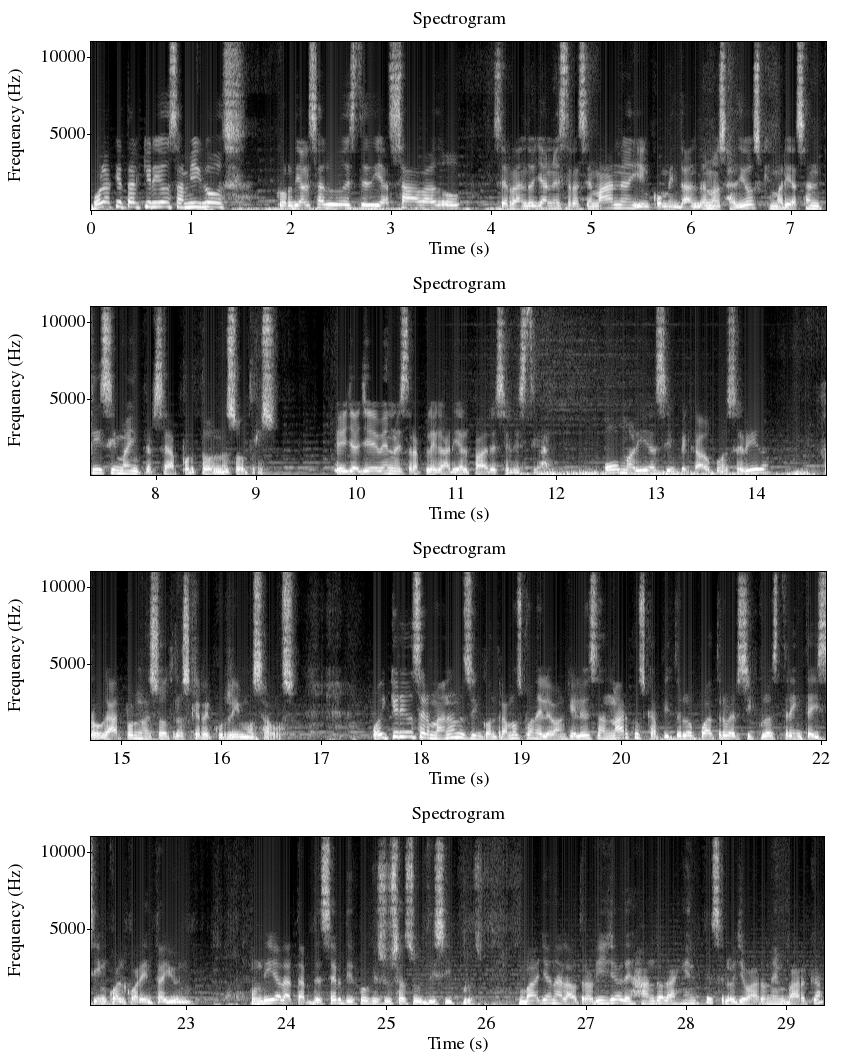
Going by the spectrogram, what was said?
Hola, ¿qué tal queridos amigos? Cordial saludo este día sábado, cerrando ya nuestra semana y encomendándonos a Dios que María Santísima interceda por todos nosotros. Ella lleve nuestra plegaria al Padre Celestial. Oh María sin pecado concebida, rogad por nosotros que recurrimos a vos. Hoy, queridos hermanos, nos encontramos con el Evangelio de San Marcos, capítulo 4, versículos 35 al 41. Un día al atardecer dijo Jesús a sus discípulos, vayan a la otra orilla, dejando a la gente, se lo llevaron en barca.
